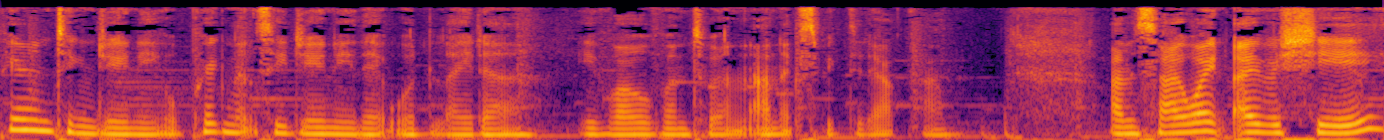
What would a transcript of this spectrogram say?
parenting journey or pregnancy journey that would later evolve into an unexpected outcome. Um, so I won't overshare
